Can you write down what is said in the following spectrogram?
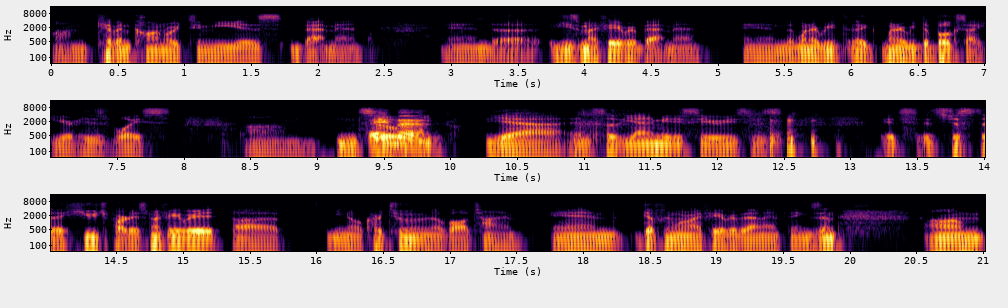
Um, Kevin Conroy to me is Batman, and uh, he's my favorite Batman. And when I read like, when I read the books, I hear his voice. Um, and so, Amen. Yeah, and so the animated series is it's it's just a huge part. It's my favorite, uh, you know, cartoon of all time and definitely one of my favorite Batman things. And um,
